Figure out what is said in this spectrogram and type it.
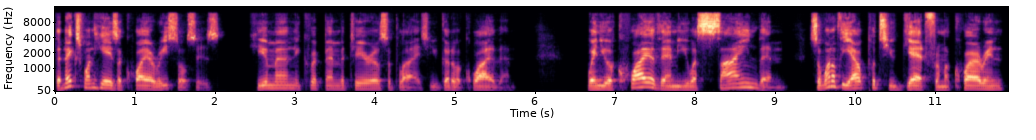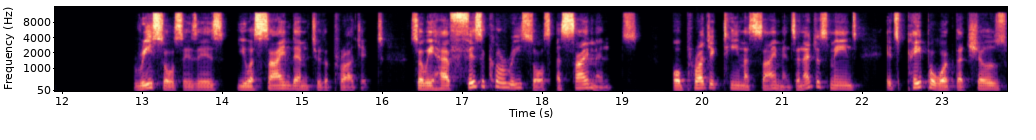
The next one here is acquire resources, human, equipment, material, supplies. You've got to acquire them. When you acquire them, you assign them so one of the outputs you get from acquiring resources is you assign them to the project. So we have physical resource assignments or project team assignments. And that just means it's paperwork that shows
